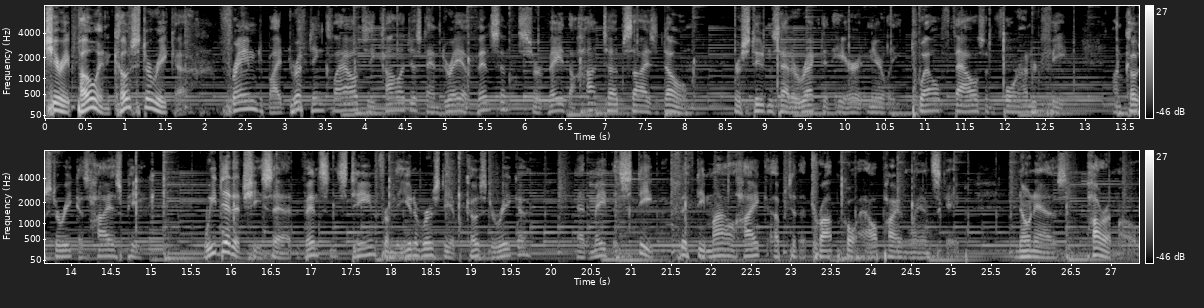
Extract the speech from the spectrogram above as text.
Chirripó in Costa Rica. Framed by drifting clouds, ecologist Andrea Vincent surveyed the hot tub sized dome her students had erected here at nearly 12,400 feet on Costa Rica's highest peak. We did it, she said. Vincent's team from the University of Costa Rica had made the steep 50 mile hike up to the tropical alpine landscape known as Paramo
